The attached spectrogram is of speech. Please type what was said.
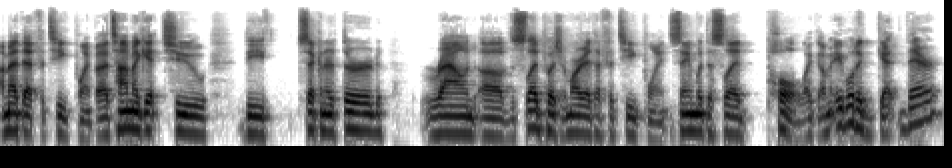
I'm at that fatigue point. By the time I get to the second or third round of the sled push, I'm already at that fatigue point. Same with the sled pull. Like I'm able to get there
